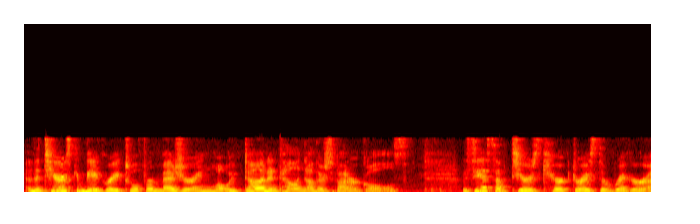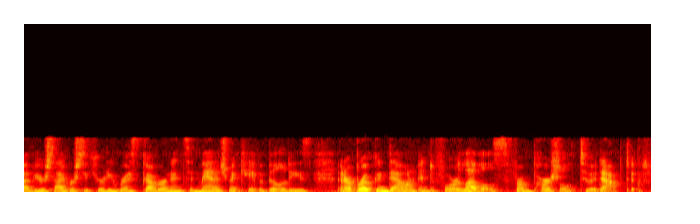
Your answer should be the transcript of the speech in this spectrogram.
And the tiers can be a great tool for measuring what we've done and telling others about our goals. The CSF tiers characterize the rigor of your cybersecurity risk governance and management capabilities and are broken down into four levels, from partial to adaptive.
